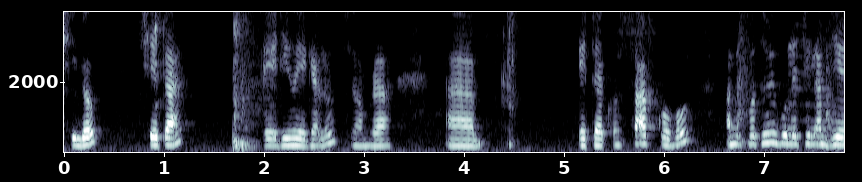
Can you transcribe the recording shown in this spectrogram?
ছিল সেটা রেডি হয়ে গেল। সো আমরা এটা এখন সার্ভ করব। আমি প্রথমে বলেছিলাম যে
